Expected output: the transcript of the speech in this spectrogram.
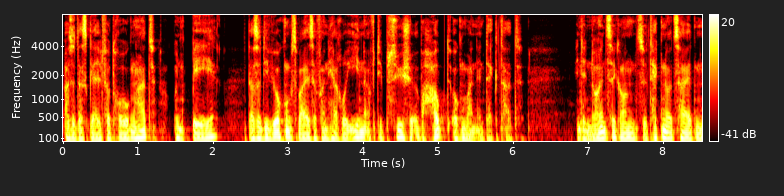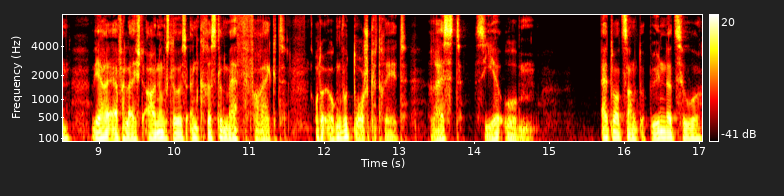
also das Geld für Drogen hat, und b. dass er die Wirkungsweise von Heroin auf die Psyche überhaupt irgendwann entdeckt hat. In den 90ern, zu Techno-Zeiten, wäre er vielleicht ahnungslos an Crystal Meth verreckt oder irgendwo durchgedreht. Rest siehe oben. Edward St. Aubyn dazu.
